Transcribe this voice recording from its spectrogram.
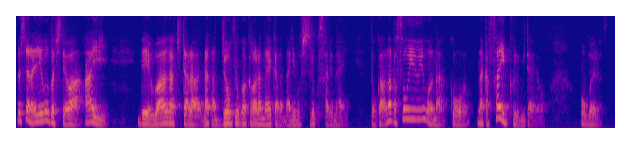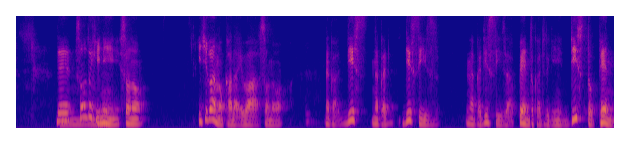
そしたら英語としては、愛で和が来たら、なんか状況が変わらないから何も出力されないとか、なんかそういうような、こう、なんかサイクルみたいなのを覚えるんです。でう、んその時に、その、一番の課題は、その、なんか this、なんか this is、なんか this is a pen とか言った時に、this と pen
